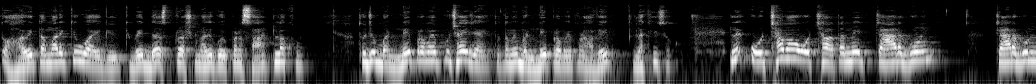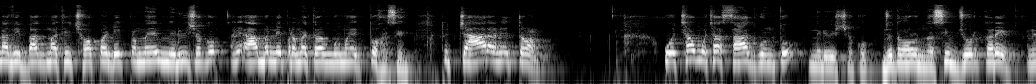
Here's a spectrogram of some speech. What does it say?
તો હવે તમારે કેવું આવી ગયું કે ભાઈ દસ પ્રશ્નમાંથી કોઈ પણ સાત લખો. તો જો બંને પ્રમેય પૂછાઈ જાય તો તમે બંને પ્રમેય પણ હવે લખી શકો. એટલે ઓછામાં ઓછા તમે ચાર ગુણ, ચાર ગુણના વિભાગમાંથી છ પોઈન્ટ એક પ્રમેય મેળવી શકો અને આ બંને પ્રમેય ત્રણ ગુણમાં એક તો હશે. તો ચાર અને ત્રણ, ઓછામાં ઓછા સાત ગુણ તો મેળવી શકો. જો તમારું નસીબ જોર કરે અને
